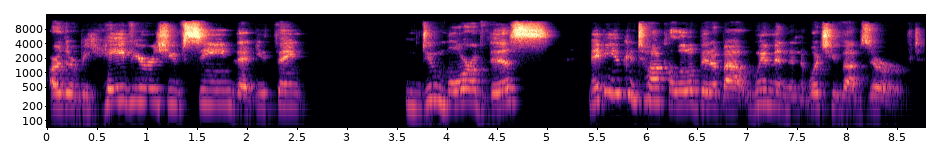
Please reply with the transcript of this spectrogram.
Are there behaviors you've seen that you think do more of this Maybe you can talk a little bit about women and what you've observed,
